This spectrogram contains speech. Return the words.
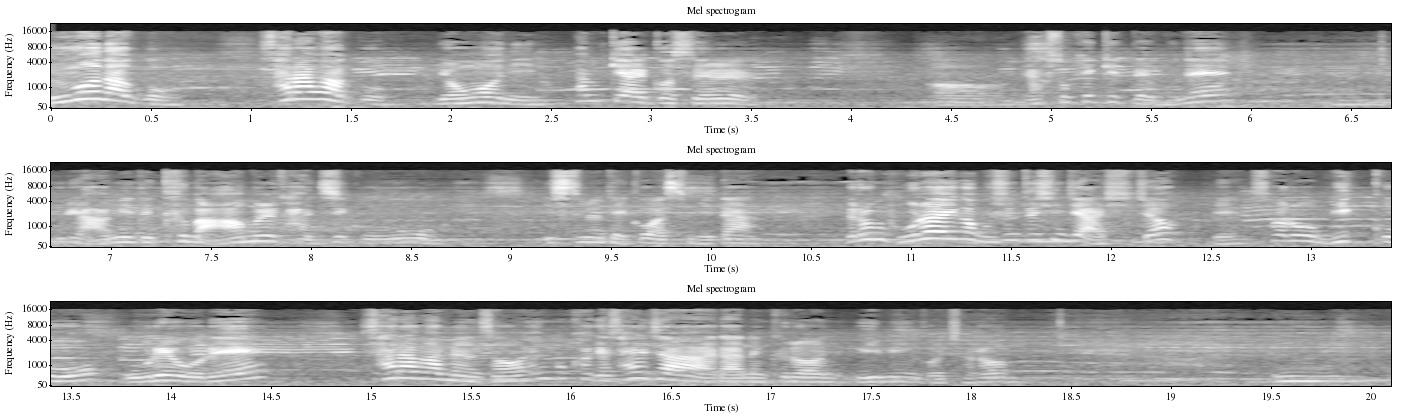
응원하고 사랑하고 영원히 함께할 것을 어, 약속했기 때문에 우리 아미들 그 마음을 가지고 있으면 될 것 같습니다. 여러분 보라이가 무슨 뜻인지 아시죠? 네, 서로 믿고 오래오래 사랑하면서 행복하게 살자라는 그런 의미인 것처럼 음,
